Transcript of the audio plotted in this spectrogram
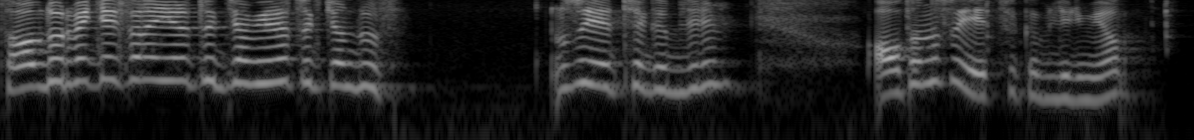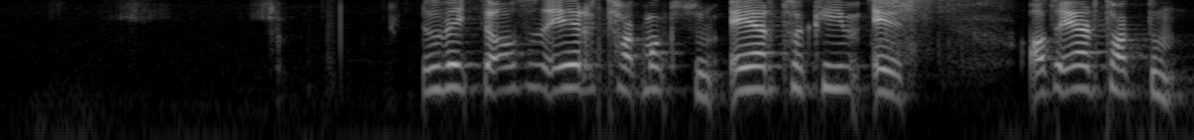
Tamam dur bekle sana yere tıkacağım. Yere tıkacağım dur. Nasıl yere takabilirim? Alta nasıl yere takabilirim ya? Dur bekle altına eğer takmak istiyorum. Eğer takayım evet. Ata eğer taktım.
